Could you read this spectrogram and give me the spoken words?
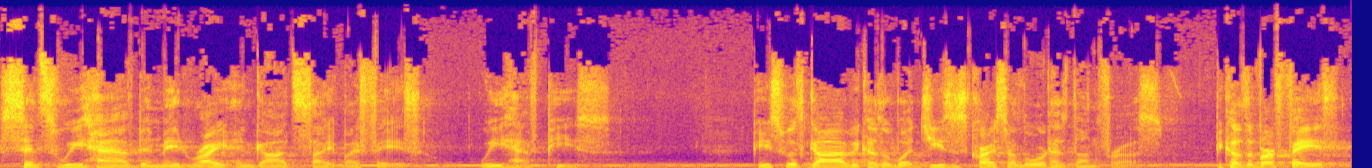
since we have been made right in God's sight by faith, we have peace. Peace with God because of what Jesus Christ our Lord has done for us. Because of our faith,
